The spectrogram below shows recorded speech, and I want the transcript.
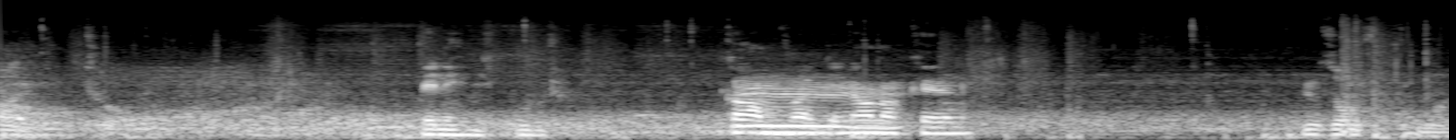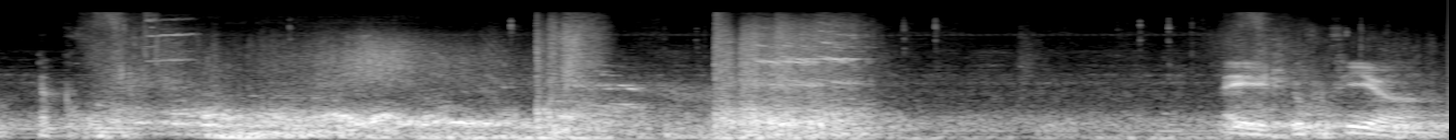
Und bin ich nicht gut. Komm, wollt den auch noch killen. Ein Sumpfbrumme. Der Brumme. Hey, Stufe 4.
